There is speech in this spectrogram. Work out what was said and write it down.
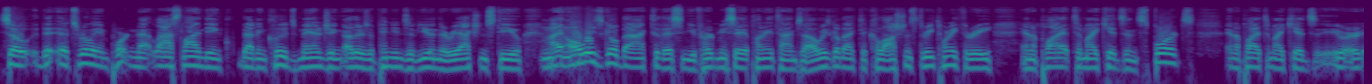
So th- it's really important that last line the, that includes managing others' opinions of you and their reactions to you. I mm-hmm. Always go back to this, and you've heard me say it plenty of times. I always go back to Colossians three twenty three and apply it to my kids in sports, and apply it to my kids, or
